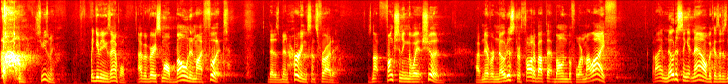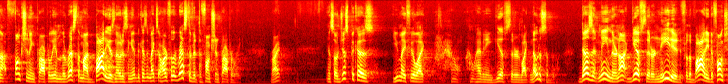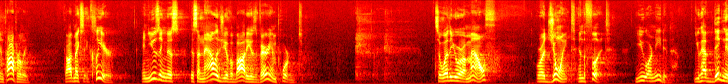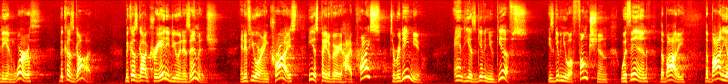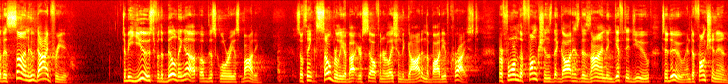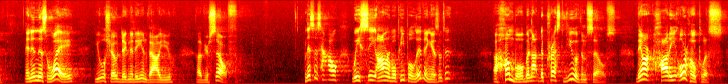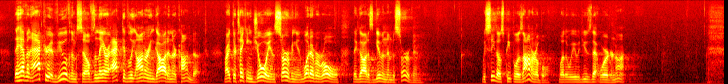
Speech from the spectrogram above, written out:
Excuse me. Let me give you an example. I have a very small bone in my foot that has been hurting since Friday. It's not functioning the way it should. I've never noticed or thought about that bone before in my life. But I am noticing it now because it is not functioning properly, and the rest of my body is noticing it because it makes it hard for the rest of it to function properly. Right? And so just because you may feel like, I don't, I don't have any gifts that are like noticeable, doesn't mean they're not gifts that are needed for the body to function properly. God makes it clear. And using this, this analogy of a body is very important. So, whether you are a mouth or a joint in the foot, you are needed. You have dignity and worth because God, because God created you in His image. And if you are in Christ, He has paid a very high price to redeem you, and He has given you gifts. He's given you a function within the body, the body of His Son who died for you, to be used for the building up of this glorious body. So think soberly about yourself in relation to God and the body of Christ. Perform the functions that God has designed and gifted you to do and to function in. And in this way, you will show dignity and value of yourself. This is how we see honorable people living, isn't it? A humble but not depressed view of themselves. They aren't haughty or hopeless. They have an accurate view of themselves and they are actively honoring God in their conduct right? They're taking joy in serving in whatever role that God has given them to serve in. We see those people as honorable, whether we would use that word or not.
